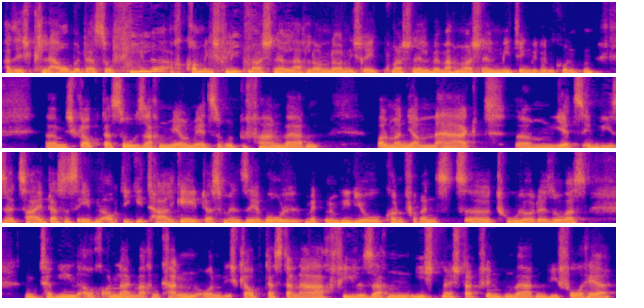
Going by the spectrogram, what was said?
Also ich glaube, dass so viele, ach komm, ich fliege mal schnell nach London, ich rede mal schnell, wir machen mal schnell ein Meeting mit dem Kunden. Ähm, ich glaube, dass so Sachen mehr und mehr zurückgefahren werden, weil man ja merkt, ähm, jetzt in dieser Zeit, dass es eben auch digital geht, dass man sehr wohl mit einem Videokonferenz-Tool oder sowas einen Termin auch online machen kann. Und ich glaube, dass danach viele Sachen nicht mehr stattfinden werden wie vorher.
